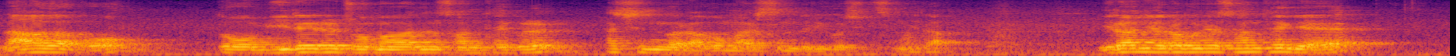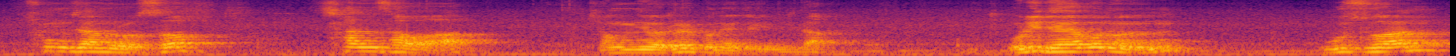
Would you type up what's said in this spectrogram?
나아가고 또 미래를 조망하는 선택을 하신 거라고 말씀드리고 싶습니다. 이러한 여러분의 선택에 총장으로서 찬사와 격려를 보내드립니다. 우리 대학원은 우수한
